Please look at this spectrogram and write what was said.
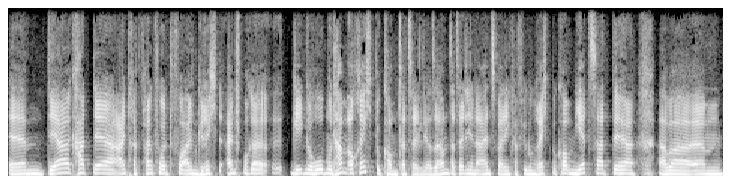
Ähm, der hat der Eintracht Frankfurt vor einem Gericht Einspruch äh, gegen erhoben und haben auch Recht bekommen tatsächlich. Also haben tatsächlich eine einstweilige Verfügung Recht bekommen. Jetzt hat der aber ähm,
